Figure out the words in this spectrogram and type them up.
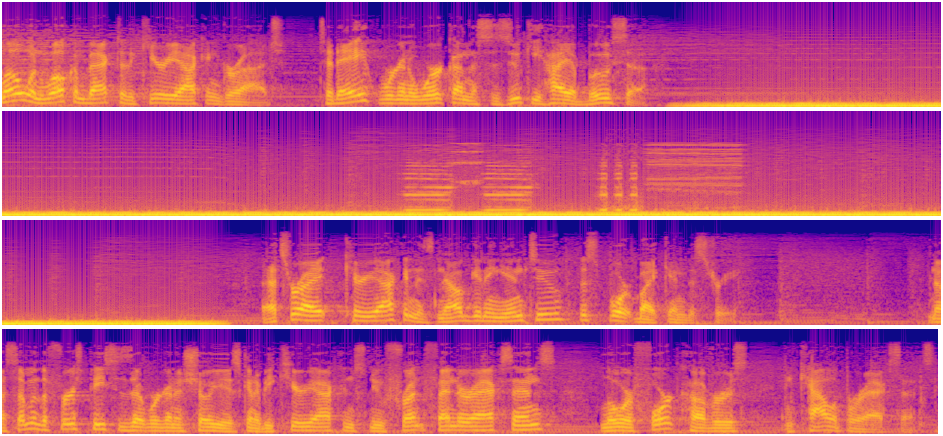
Hello and welcome back to the Kuryakyn Garage. Today we're going to work on the Suzuki Hayabusa. That's right, Kuryakyn is now getting into the sport bike industry. Now some of the first pieces that we're going to show you is going to be Kuryakyn's new front fender accents, lower fork covers, and caliper accents.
